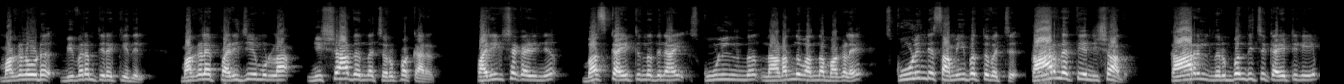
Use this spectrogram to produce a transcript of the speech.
മകളോട് വിവരം തിരക്കിയതിൽ മകളെ പരിചയമുള്ള നിഷാദ് എന്ന ചെറുപ്പക്കാരൻ പരീക്ഷ കഴിഞ്ഞ് ബസ് കയറ്റുന്നതിനായി സ്കൂളിൽ നിന്ന് നടന്നു വന്ന മകളെ സ്കൂളിന്റെ സമീപത്ത് വെച്ച് കാറിലെത്തിയ നിഷാദ് കാറിൽ നിർബന്ധിച്ച് കയറ്റുകയും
